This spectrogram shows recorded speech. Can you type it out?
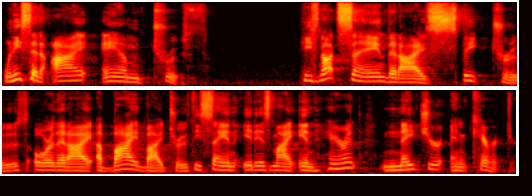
when he said, I am truth, he's not saying that I speak truth or that I abide by truth. He's saying it is my inherent nature and character,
